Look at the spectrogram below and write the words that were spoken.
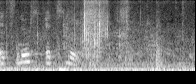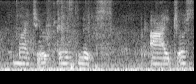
It's loose, it's loose. My tooth is loose. I just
